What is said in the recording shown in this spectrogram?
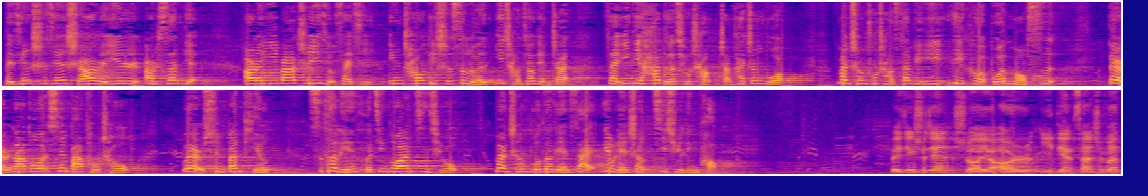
北京时间十二月一日二十三点。二零一八至一九赛季英超第十四轮一场焦点战在伊蒂哈德球场展开争夺，曼城主场三比一力克伯恩茅斯，贝尔纳多先拔头筹，威尔逊扳平，斯特林和京多安进球，曼城夺得联赛六连胜，继续领跑。北京时间十二月二日一点三十分，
